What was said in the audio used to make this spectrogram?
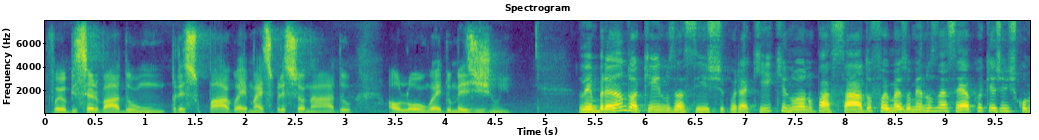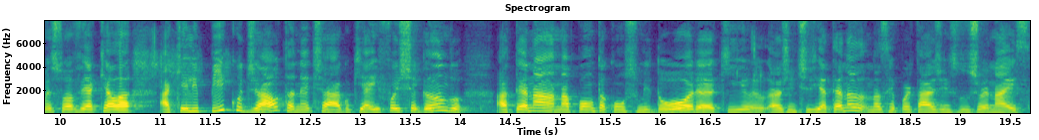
foi observado um preço pago aí mais pressionado ao longo aí do mês de junho. Lembrando a quem nos assiste por aqui que no ano passado foi mais ou menos nessa época que a gente começou a ver aquela, aquele pico de alta, né, Tiago? Que aí foi chegando até na, na, ponta consumidora, que a gente via até na, nas reportagens dos jornais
